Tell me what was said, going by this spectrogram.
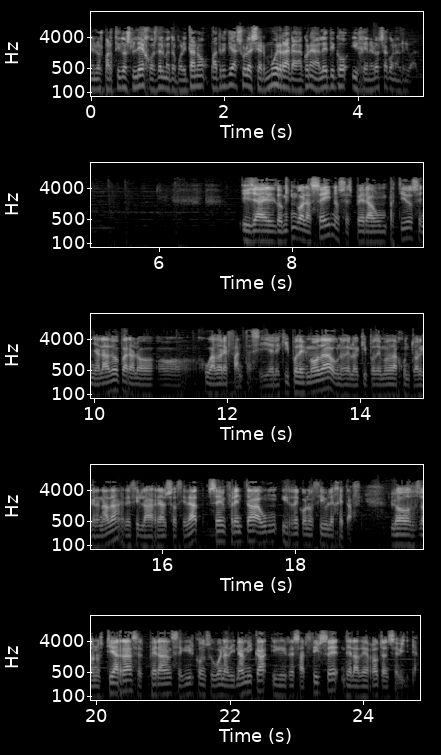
En los partidos lejos del Metropolitano, Patricia suele ser muy rácada con el Atlético y generosa con el rival. Y ya el domingo a las 6 nos espera un partido señalado para los jugadores fantasy. El equipo de moda, uno de los equipos de moda junto al Granada, es decir, la Real Sociedad, se enfrenta a un irreconocible Getafe. Los donostiarras esperan seguir con su buena dinámica y resarcirse de la derrota en Sevilla.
